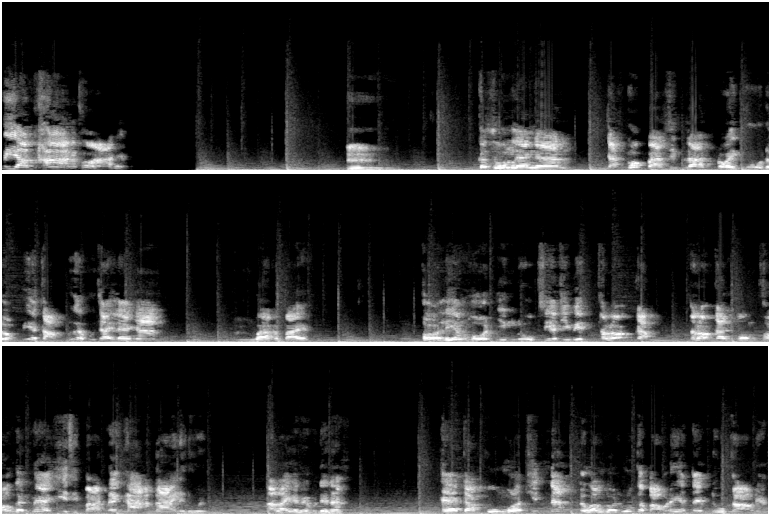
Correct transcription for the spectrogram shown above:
พยายามฆ่านะข้อหาเนี่ยอืมกระทรวงแรงงานจัดงบ 80 ล้าน ปล่อยกู้ดอกเบี้ยต่ำเพื่อผู้ใช้แรงงานอืมว่ากันไป พ่อเลี้ยงโหดยิงลูกเสียชีวิต ทะเลาะกับทะเลาะกันปมของเงินแม่ 20 บาทได้ฆ่ากันตายเลยดู อะไรกันเนี่ยประเด็นนะ แพรกับกรุงหมอชิดนะระวังโดนล้วงกระเป๋าเนี่ยเต็มดูข่าวเนี่ย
